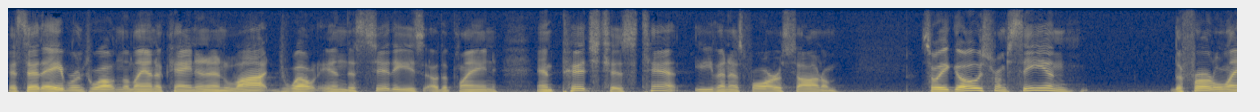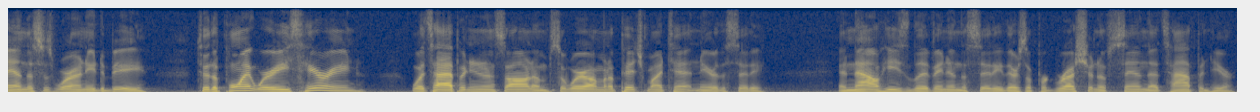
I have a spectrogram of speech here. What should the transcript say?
it said Abram dwelt in the land of Canaan, and Lot dwelt in the cities of the plain and pitched his tent even as far as Sodom. So he goes from seeing the fertile land, this is where I need to be, to the point where he's hearing what's happening in Sodom, so where I'm going to pitch my tent near the city. And now he's living in the city. There's a progression of sin that's happened here.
